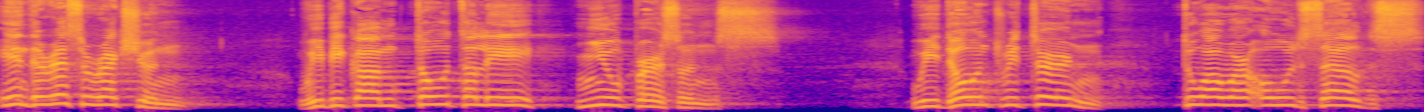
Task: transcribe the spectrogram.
In the resurrection, we become totally new persons. We don't return to our old selves,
